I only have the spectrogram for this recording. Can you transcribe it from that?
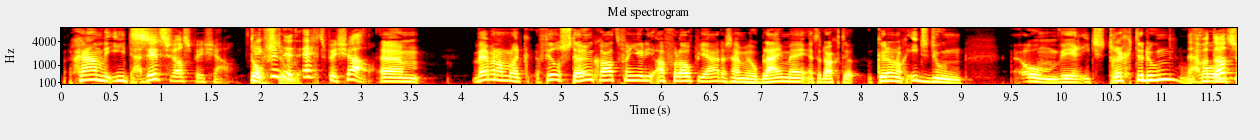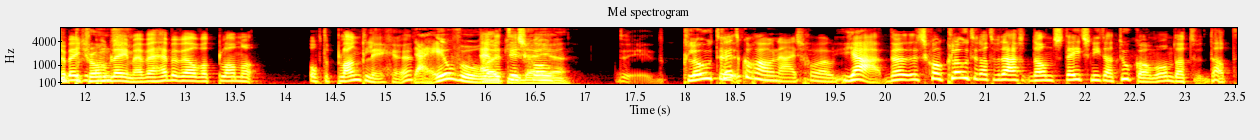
gaan we iets... dit is wel speciaal. Ik vind doen. dit echt speciaal. Ehm, we hebben namelijk veel steun gehad van jullie afgelopen jaar. Daar zijn we heel blij mee. En toen dachten we, kunnen we nog iets doen om weer iets terug te doen? Ja, voor want dat is de een beetje het probleem. Hè. We hebben wel wat plannen op de plank liggen. Ja, heel veel En leuke het is ideeën. gewoon- De- kloten. Kut corona is gewoon. Ja, dat is gewoon kloten dat we daar dan steeds niet aan toekomen. Omdat we dat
